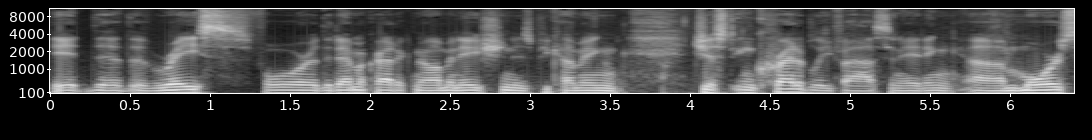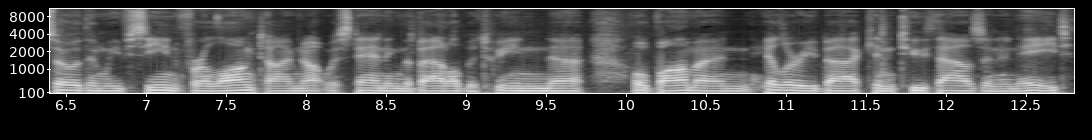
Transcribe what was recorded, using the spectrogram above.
It the the race for the Democratic nomination is becoming just incredibly fascinating, um, more so than we've seen for a long time. Notwithstanding the battle between uh, Obama and Hillary back in 2008,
